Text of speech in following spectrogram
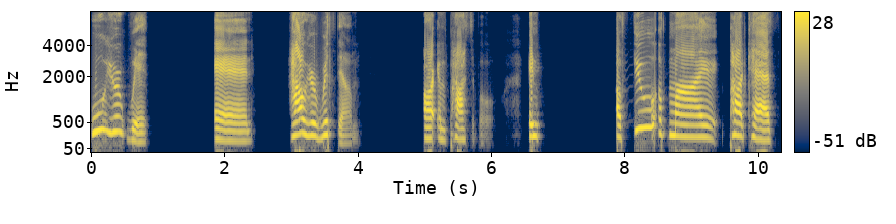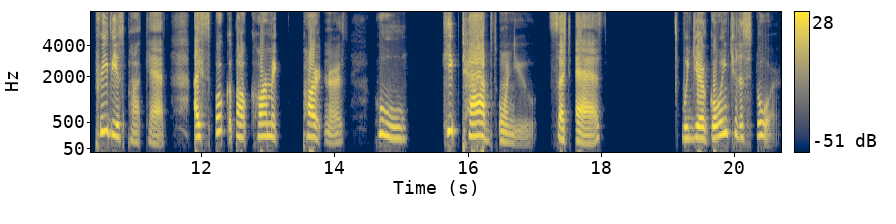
who you're with, and how you're with them are impossible. In a few of my podcasts, previous podcast, I spoke about karmic partners who keep tabs on you, such as when you're going to the store,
